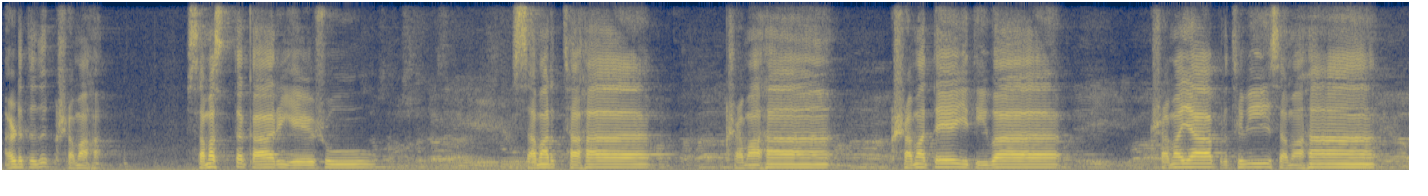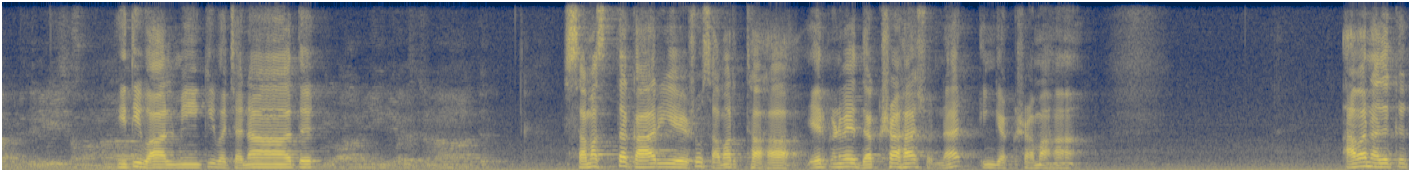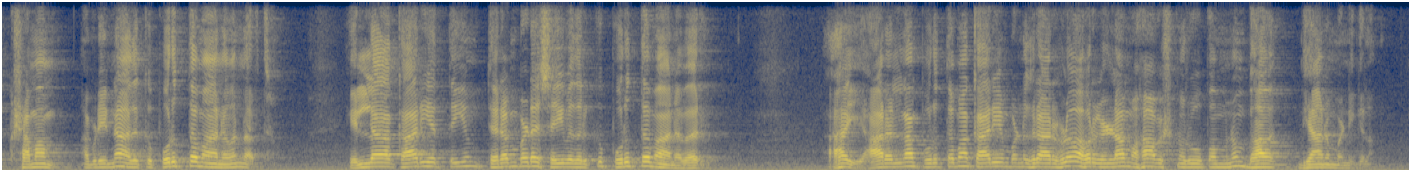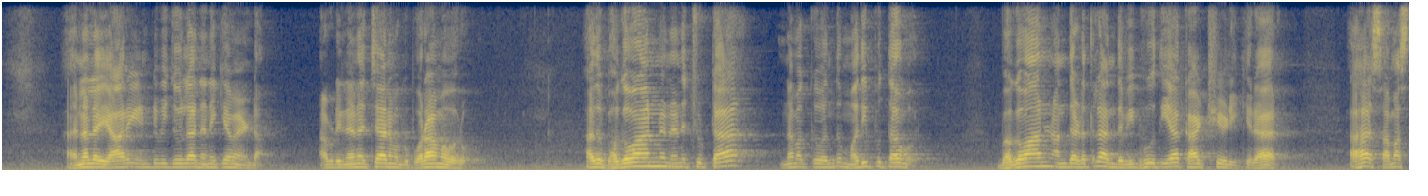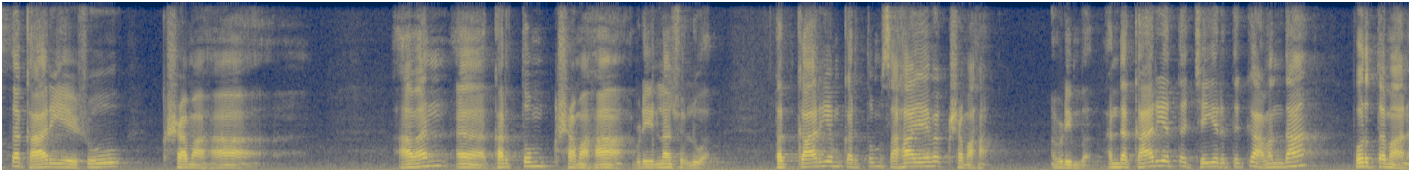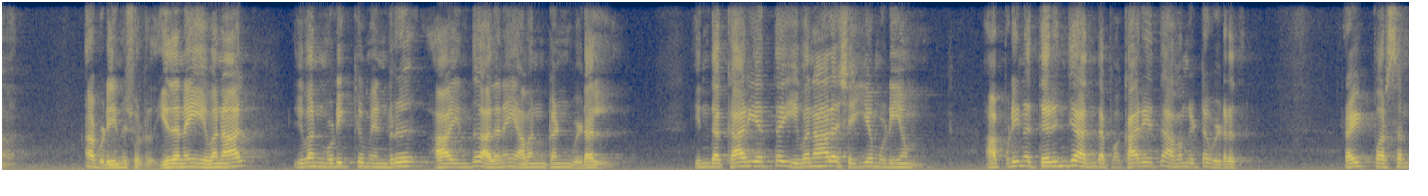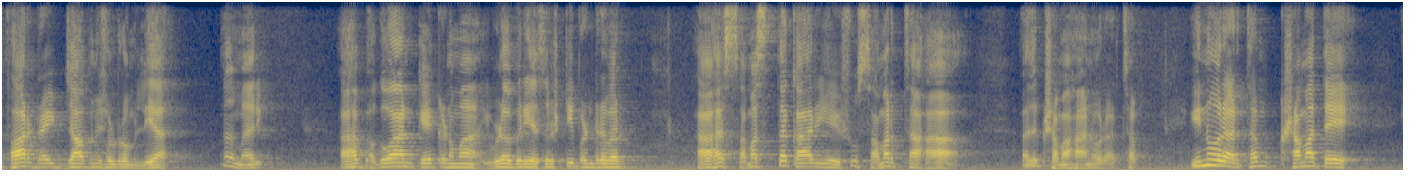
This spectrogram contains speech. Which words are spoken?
அடுத்தது க்ஷமஹ. சமஸ்த காரியேஷு. समर्थः। क्षमः। क्षमते इति वा। क्षमया पृथिवी समः। इति वाल्मीकिवचनात् சமஸ்த காரியேஷு சமர்த்தா ஏற்கனவே தக்ஷா சொன்னார் இங்கே க்ஷமஹா அவன் அதுக்கு க்ஷமம் அப்படின்னா அதுக்கு பொருத்தமானவன் அர்த்தம். எல்லா காரியத்தையும் திறம்பட செய்வதற்கு பொருத்தமானவர். ஆக யாரெல்லாம் பொருத்தமாக காரியம் பண்ணுகிறார்களோ அவர்கள்லாம் மகாவிஷ்ணு ரூபம்னும் பா தியானம் பண்ணிக்கலாம். அதனால் யாரையும் இண்டிவிஜுவலாக நினைக்க வேண்டாம். அப்படி நினச்சா நமக்கு பொறாமை வரும். அது பகவான்னு நினச்சுட்டா நமக்கு வந்து மதிப்பு தான் வரும். பகவான் அந்த இடத்துல அந்த விபூதியாக காட்சி அளிக்கிறார் ஆக சமஸ்த காரியேஷு க்ஷமஹா. அவன் கர்த்தும் க்ஷமஹா அப்படின்லாம் சொல்லுவாள் தற்காரியம் கர்த்தும் சகாயவ க்ஷமஹா அப்படிம்ப அந்த காரியத்தை செய்கிறதுக்கு அவன்தான் பொருத்தமானவன் அப்படின்னு சொல்கிறது இதனை இவனால் இவன் முடிக்கும் என்று ஆய்ந்து அதனை அவன் கண் விடல். இந்த காரியத்தை இவனால் செய்ய முடியும் அப்படின்னு தெரிஞ்சு அந்த காரியத்தை அவங்ககிட்ட விடுறது. ரைட் பர்சன் ஃபார் ரைட் ஜாப்னு சொல்கிறோம் இல்லையா? அது மாதிரி. ஆக பகவான் கேட்கணுமா? இவ்வளோ பெரிய சிருஷ்டி பண்ணுறவர் ஆக சமஸ்த காரியேஷு சமர்த்தா. அது க்ஷமஹான்னு ஒரு அர்த்தம். இன்னொரு அர்த்தம் க்ஷமத்தே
